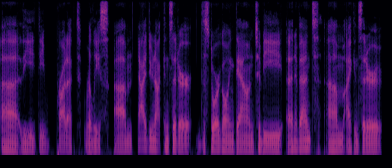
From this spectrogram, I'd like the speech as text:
uh, the the product release. Um, I do not consider the store going down to be an event. Um, I consider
